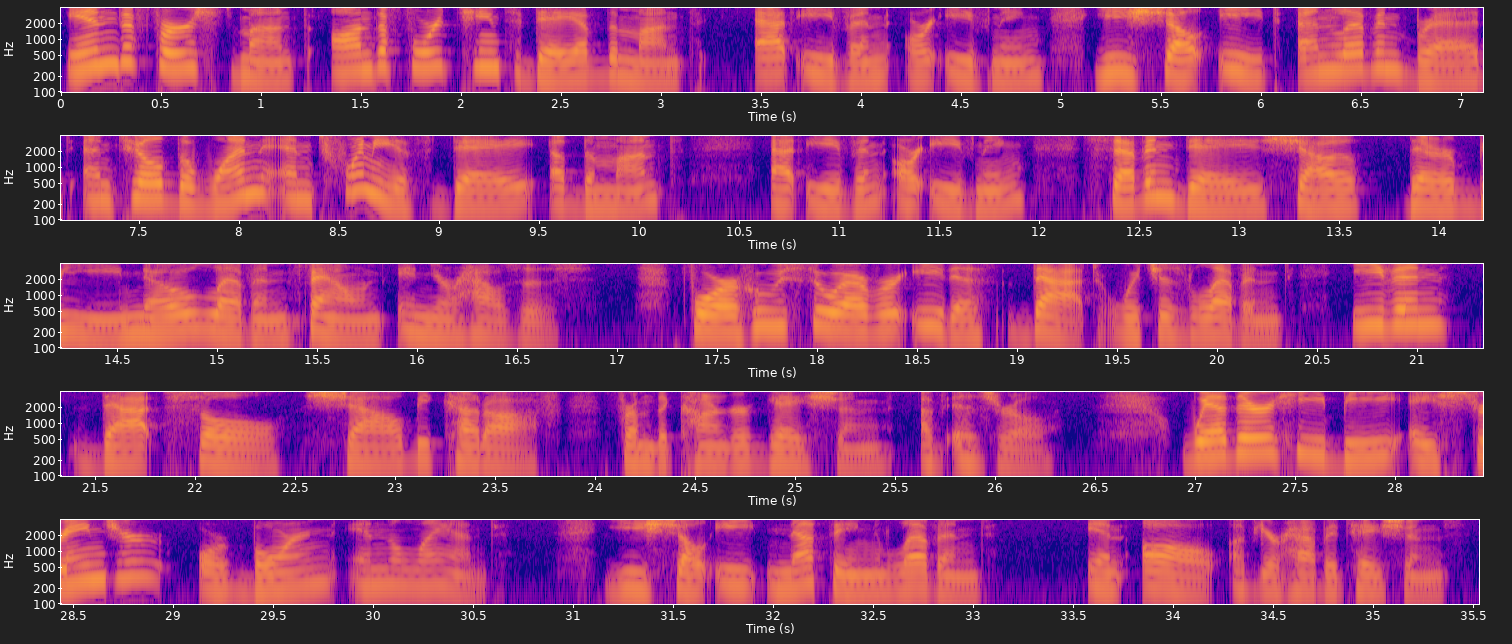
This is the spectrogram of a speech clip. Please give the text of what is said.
In the first month, on the fourteenth day of the month, at even or evening, ye shall eat unleavened bread until the one and twentieth day of the month, at even or evening. Seven days shall there be no leaven found in your houses. For whosoever eateth that which is leavened, even that soul shall be cut off from the congregation of Israel, whether he be a stranger or born in the land. Ye shall eat nothing leavened in all of your habitations,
